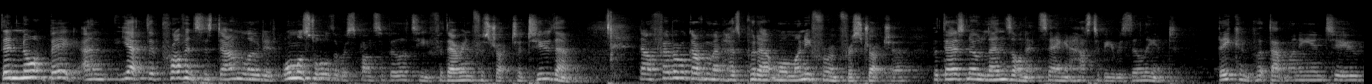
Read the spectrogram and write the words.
They're not big, and yet the province has downloaded almost all the responsibility for their infrastructure to them. Now, federal government has put out more money for infrastructure, but there's no lens on it saying it has to be resilient. They can put that money into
